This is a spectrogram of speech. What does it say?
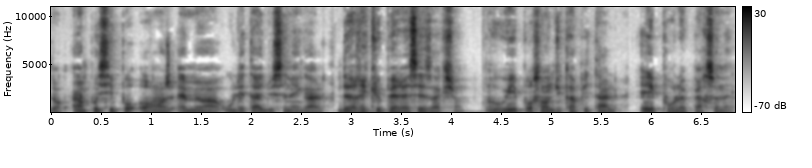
Donc impossible pour Orange MEA ou l'État du Sénégal de récupérer ces actions. 8% du capital est pour le personnel.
